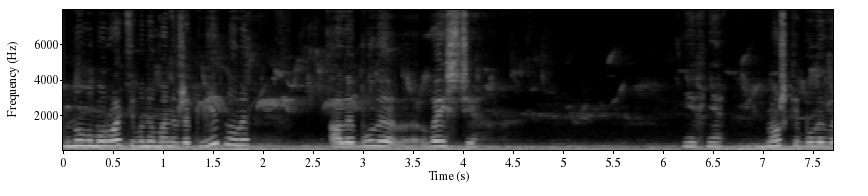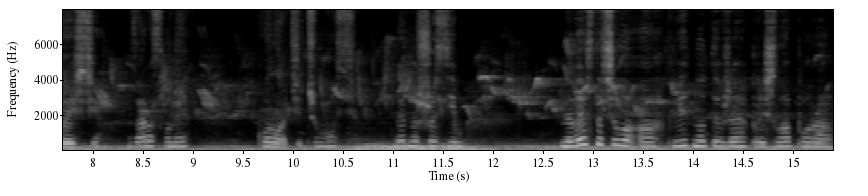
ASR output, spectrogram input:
Минулому році вони в мене вже квітнули, але були вищі. Їхні ножки були вищі. Зараз вони коротші чомусь. Видно, щось їм не вистачило, а квітнути вже прийшла пора.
